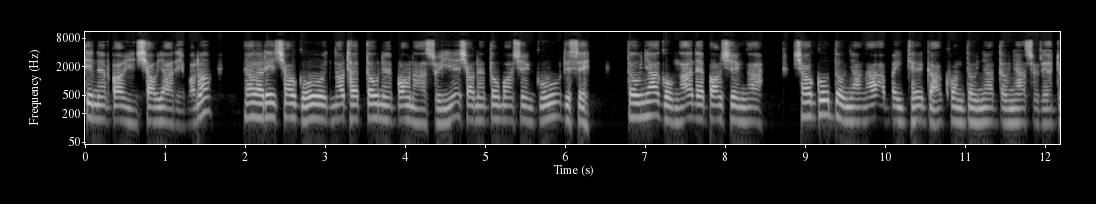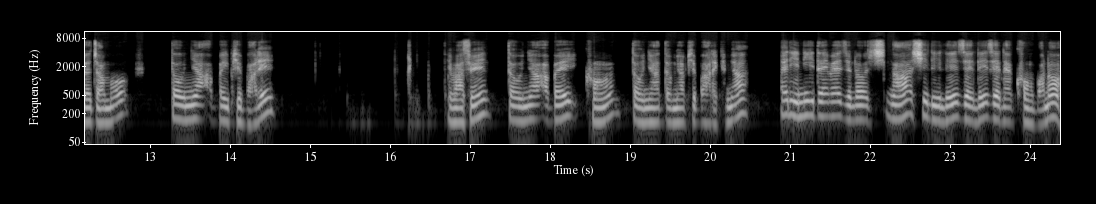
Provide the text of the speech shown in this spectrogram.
1နဲ့ပေါင်းရင်6ရတယ်ပေါ့နော်ရလာတဲ့6ကိုနောက်ထပ်3နဲ့ပေါင်းတာဆိုရင်6နဲ့3ပေါင်းရှင်9 30 3ညကို9နဲ့ပေါင်းရှင်9 6 9 3ည9အပိတ်ထဲကခွန်3ည3ညဆိုတဲ့အတွက်ကြောင့်မို့3ညအပိတ်ဖြစ်ပါတယ်ဒီမှာဆိုရင်3ညအပိတ်ခွန်3ည3ညဖြစ်ပါတယ်ခင်ဗျာအဲ့ဒီနေ့တိုင်းပဲကျွန်တော်9 8လီ40 40နဲ့ခွန်ပေါ့နော်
